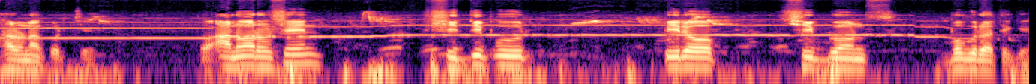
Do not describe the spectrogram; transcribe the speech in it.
ধারণা করছে। তো আনোয়ার হোসেন, সিদ্দিপুর পীরব শিবগঞ্জ, বগুড়া থেকে।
